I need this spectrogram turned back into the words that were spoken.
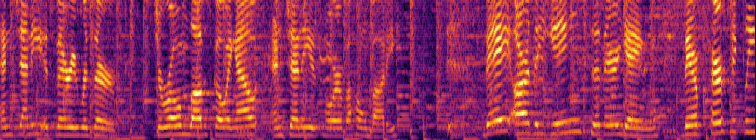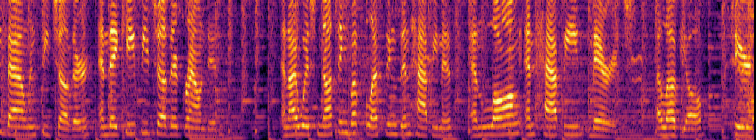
and Jenny is very reserved. Jerome loves going out and Jenny is more of a homebody. They are the yin to their yang. They're perfectly balance each other and they keep each other grounded. And I wish nothing but blessings and happiness and long and happy marriage. I love y'all. Cheers.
